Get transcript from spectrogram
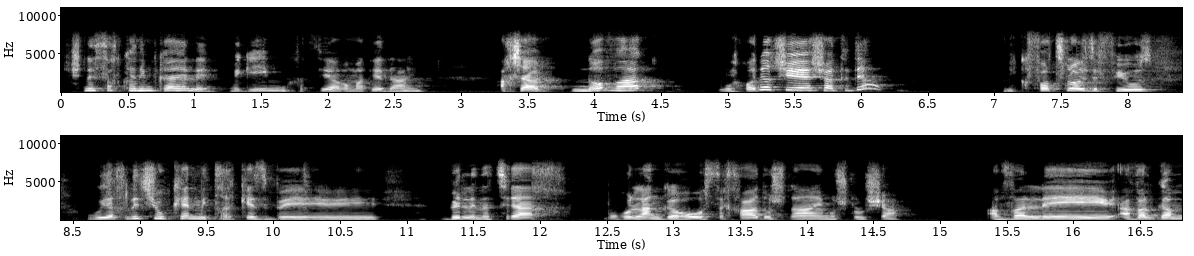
שני שחקנים כאלה מגיעים עם חצי הרמת ידיים. עכשיו, נובק, יכול להיות שאתה יודע, יקפוץ לו איזה פיוז, הוא יחליט שהוא כן מתרכז ב, בלנצח רולנד גרוס אחד או שניים או שלושה. אבל, אה, אבל, גם,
